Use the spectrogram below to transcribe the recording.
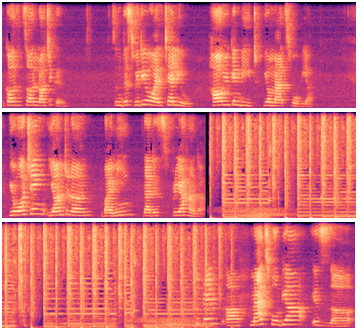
because it's all logical. So, in this video, I'll tell you how you can beat your maths phobia. You're watching Yearn to Learn by me, that is Priya Handa. So, friends, uh, maths phobia is uh,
